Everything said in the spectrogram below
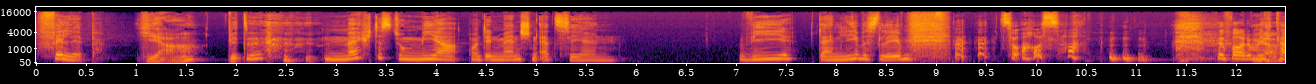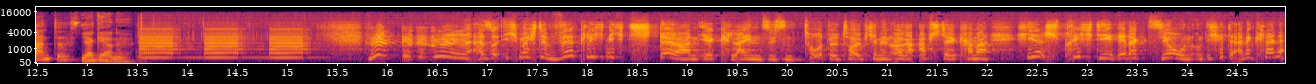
Philipp, Ja, bitte? möchtest du mir und den Menschen erzählen, wie dein Liebesleben so aussah, bevor du mich ja. kanntest? Ja, gerne. Also ich möchte wirklich nicht stören, ihr kleinen süßen Turteltäubchen in eurer Abstellkammer. Hier spricht die Redaktion und ich hätte eine kleine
